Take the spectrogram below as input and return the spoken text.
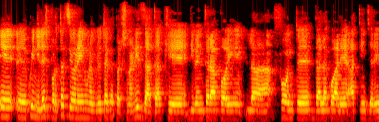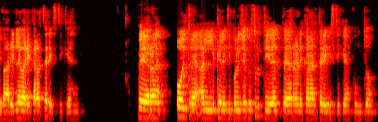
e eh, quindi l'esportazione in una biblioteca personalizzata che diventerà poi la fonte dalla quale attingere vari, le varie caratteristiche per, oltre che le tipologie costruttive per le caratteristiche appunto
